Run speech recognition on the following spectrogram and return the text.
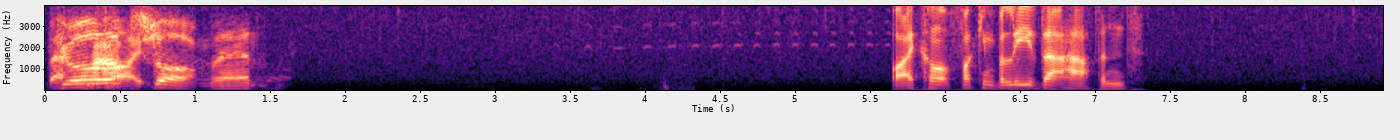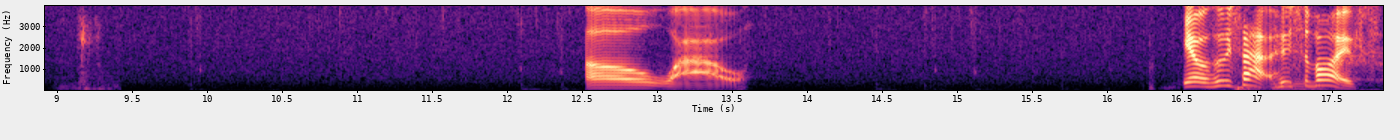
Good right. shot, man. I can't fucking believe that happened. Oh, wow. Yo, who's that? Who survived?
